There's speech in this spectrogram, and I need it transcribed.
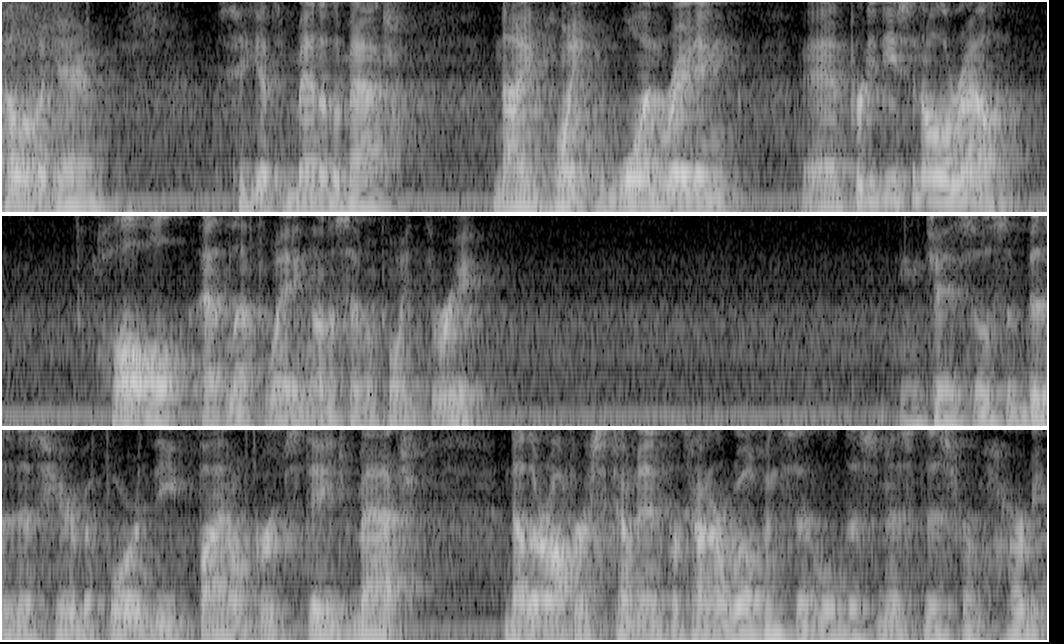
hell of a game. He gets man of the match. 9.1 rating and pretty decent all around. Hall at left wing on a 7.3. Okay, so some business here before the final group stage match. Another offers come in for Connor Wilkinson. We'll dismiss this from Harvey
